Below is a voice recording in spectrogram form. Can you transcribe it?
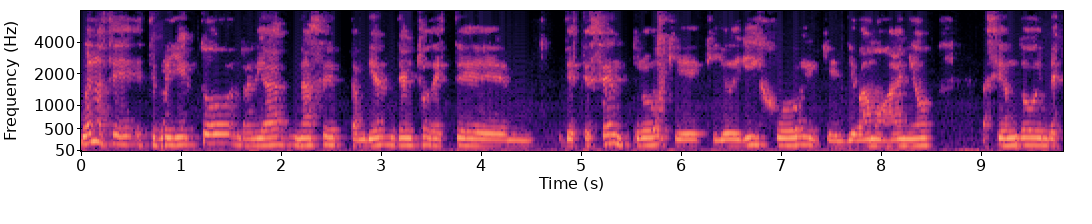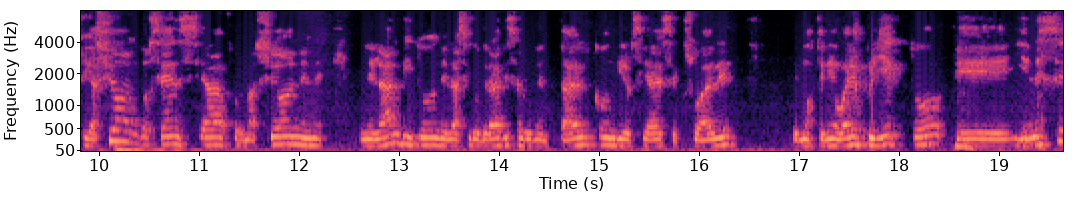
Bueno, este, este proyecto en realidad nace también dentro de este, de este centro que, que yo dirijo y que llevamos años haciendo investigación, docencia, formación en, en, el ámbito de la psicoterapia y salud mental con diversidades sexuales. Hemos tenido varios proyectos eh, y en ese,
